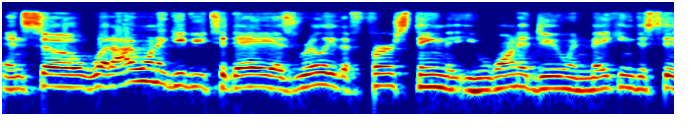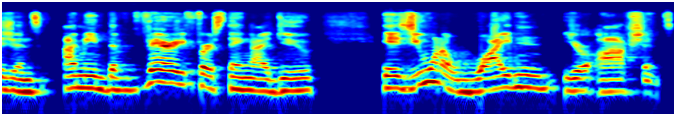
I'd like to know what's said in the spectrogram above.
And so, what I want to give you today is really the first thing that you want to do when making decisions. I mean, the very first thing I do is you want to widen your options.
